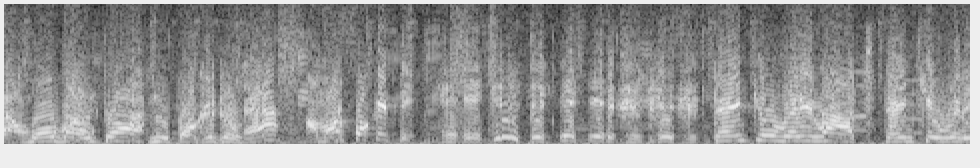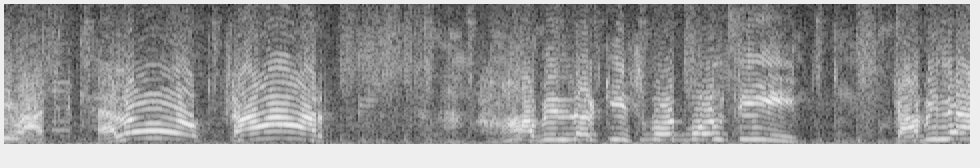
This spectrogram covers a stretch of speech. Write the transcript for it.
দাও মোবাইল তো আপনার পকেটে। হ্যাঁ আমার পকেটে। Thank you very much thank you very much hello sir হাবিলদার কিসমত বলছি। কাবিলা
